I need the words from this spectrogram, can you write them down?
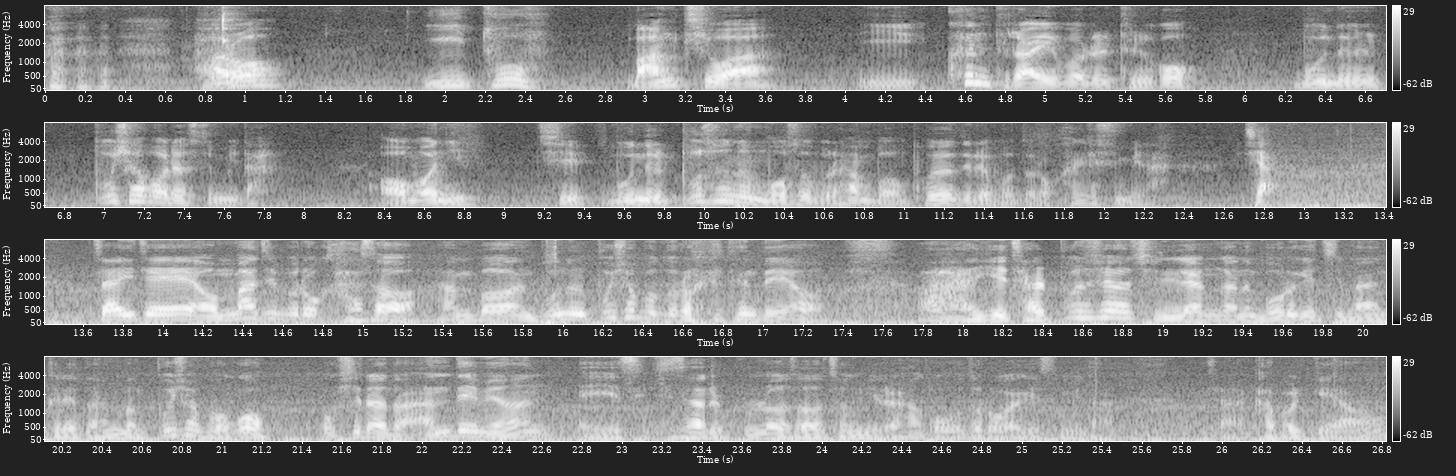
바로 이 두 망치와 이 큰 드라이버를 들고 문을 부셔버렸습니다. 어머니 집 문을 부수는 모습을 한번 보여드려 보도록 하겠습니다. 자, 자 이제 엄마 집으로 가서 한번 문을 부셔 보도록 할 텐데요. 아 이게 잘 부셔질란가는 모르겠지만 그래도 한번 부셔 보고 혹시라도 안 되면 AS 기사를 불러서 정리를 하고 오도록 하겠습니다. 자 가볼게요.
